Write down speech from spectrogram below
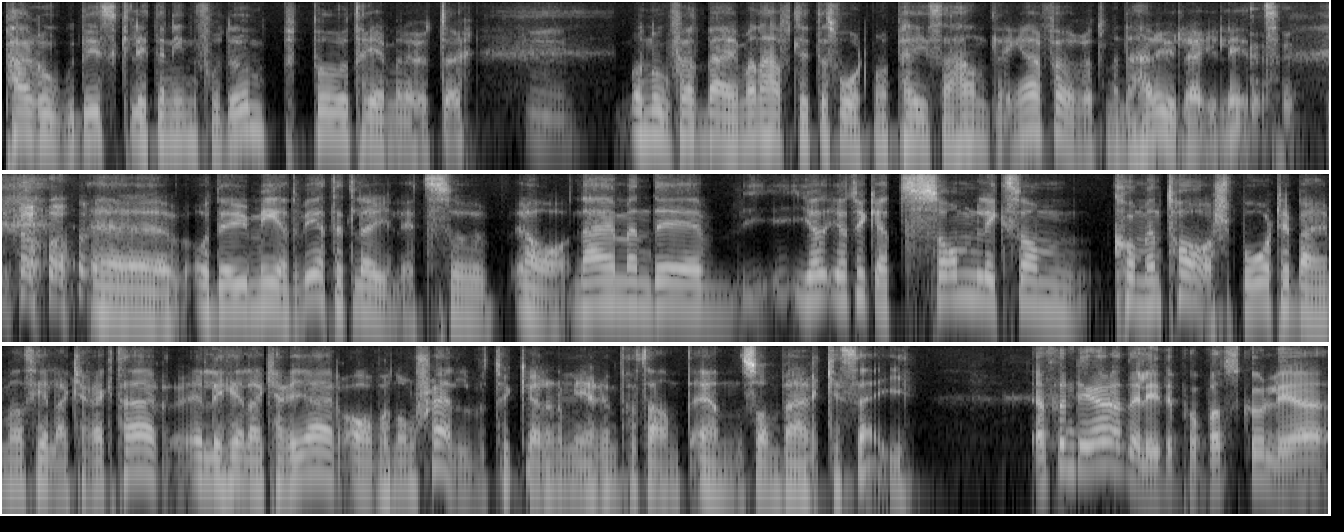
parodisk liten infodump på tre minuter. Mm. Och nog för att Bergman har haft lite svårt med att pejsa handlingar förut men det här är ju löjligt. eh, och det är ju medvetet löjligt så ja, nej men det jag, jag tycker att som liksom kommentarspår till Bergmans hela karaktär eller hela karriär av honom själv tycker jag den är mer intressant än som verk i sig. Jag funderade lite på vad skulle jag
